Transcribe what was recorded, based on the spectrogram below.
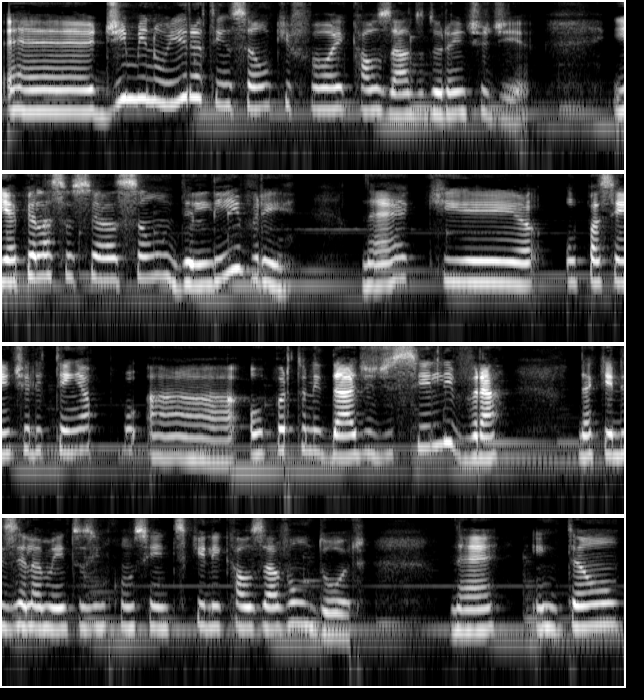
é, diminuir a tensão que foi causada durante o dia. E é pela associação de livre, né, que o paciente ele tem a, a oportunidade de se livrar daqueles elementos inconscientes que lhe causavam dor, né? Então,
